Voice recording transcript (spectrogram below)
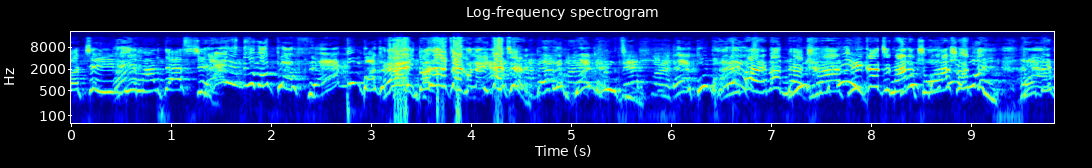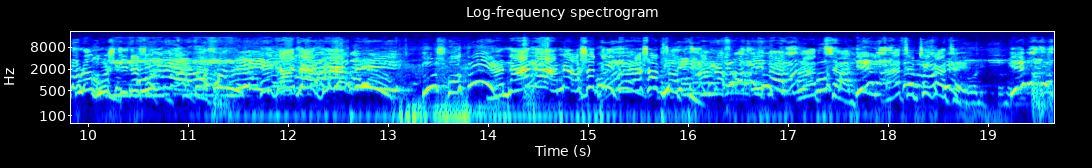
করছে ইট দিয়ে মারতে আসছে এই দিয়ে মারতে আসছে একদম বাজে এই তোর হাতে এখন এই কাছে বেলুন কে ঢেলছিস এ তুই ভালো এবার এবার দেখ হ্যাঁ ঠিক আছে না না তোরা সত্যি তোদের পুরো গোষ্ঠীটা সত্যি ঠিক আছে দেখ। তুই সত্যি না না আমি অসত্যি তোরা সব সত্যি আচ্ছা আচ্ছা ঠিক আছে কি বলছিস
